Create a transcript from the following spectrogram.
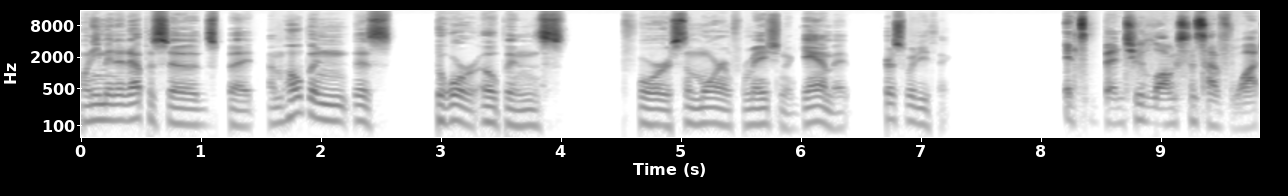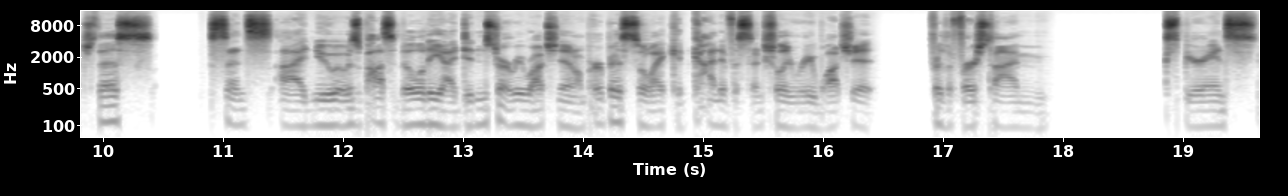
20 minute episodes, but I'm hoping this door opens for some more information of Gambit. Chris, what do you think? It's been too long since I've watched this. Since I knew it was a possibility, I didn't start rewatching it on purpose, so I could kind of essentially rewatch it for the first time experience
